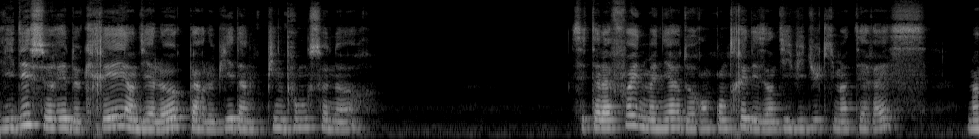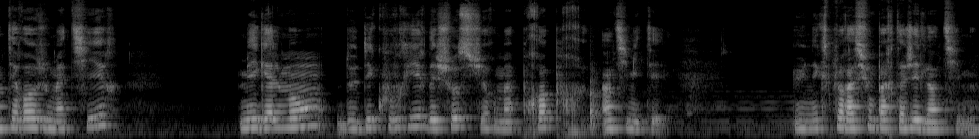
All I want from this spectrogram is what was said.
L'idée serait de créer un dialogue par le biais d'un ping-pong sonore. C'est à la fois une manière de rencontrer des individus qui m'intéressent, m'interrogent ou m'attirent, mais également de découvrir des choses sur ma propre intimité. Une exploration partagée de l'intime,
